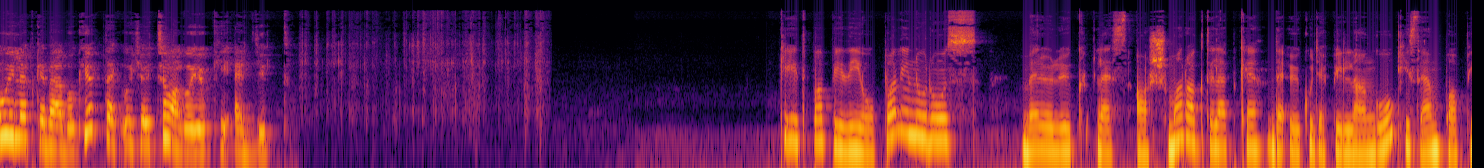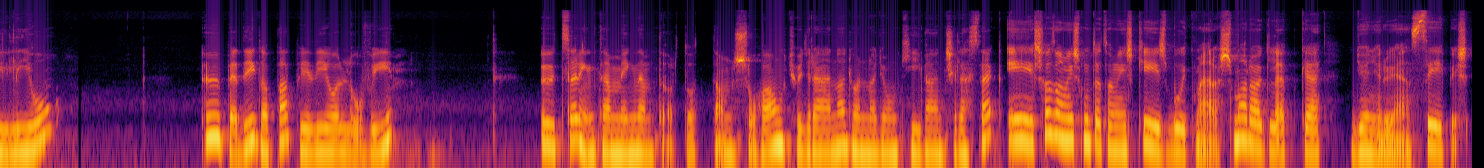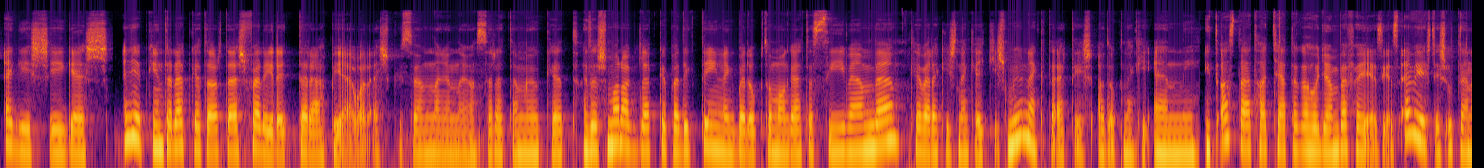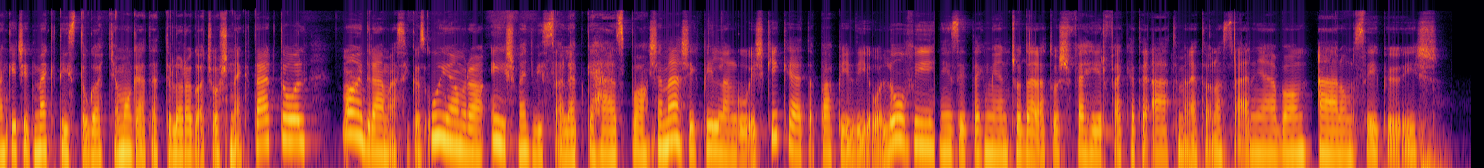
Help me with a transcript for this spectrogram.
Új lepkebábok jöttek, úgyhogy csomagoljuk ki együtt. Két papillió palinurus, belőlük lesz a smaragdlepke, de ők ugye pillangók, hiszen papillió. Ő pedig a papillió lovi, Őt szerintem még nem tartottam soha, úgyhogy rá nagyon-nagyon kíváncsi leszek. És hazam is mutatom is, ki is bújt már a smaragdlepke, gyönyörűen szép és egészséges. Egyébként a lepketartás felér egy terápiával esküszöm, nagyon-nagyon szeretem őket. Ez a smaragd lepke pedig tényleg belopta magát a szívembe, keverek is neki egy kis műnektert, és adok neki enni. Itt azt láthatjátok, ahogyan befejezi az evést, és utána kicsit megtisztogatja magát ettől a ragacsos nektártól, majd rámászik az ujjamra, és megy vissza a lepkeházba. És a másik pillangó is kikelt, a Papilio Lovi. Nézzétek, milyen csodálatos fehér-fekete átmenet van a szárnyában. Álom szép ő is.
